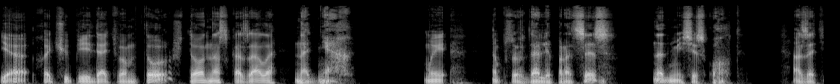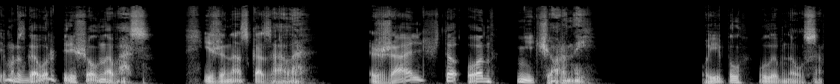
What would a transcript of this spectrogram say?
Я хочу передать вам то, что она сказала на днях. Мы обсуждали процесс над миссис Олд, а затем разговор перешел на вас. И жена сказала, «Жаль, что он не черный». Уиппл улыбнулся.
